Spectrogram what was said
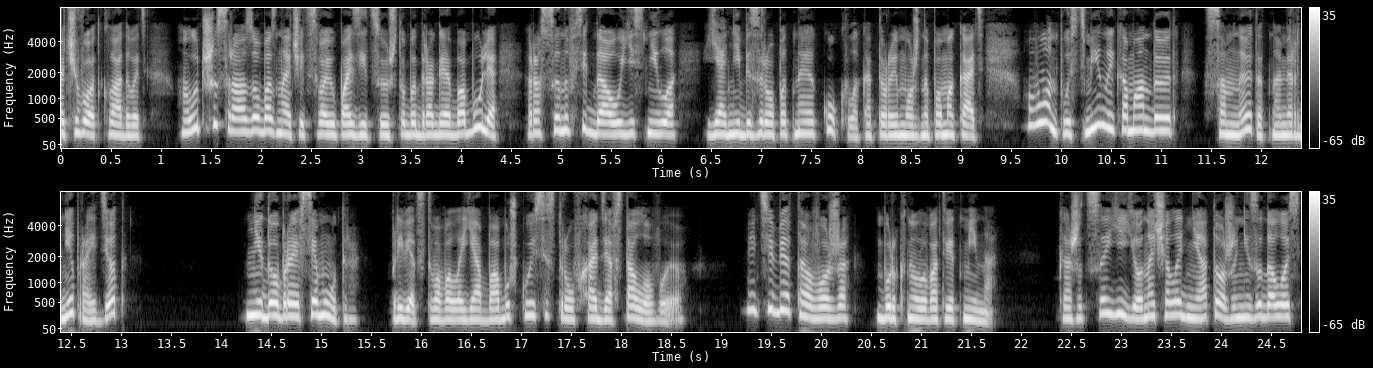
а чего откладывать? Лучше сразу обозначить свою позицию, чтобы дорогая бабуля раз и навсегда уяснила. Я не безропотная кукла, которой можно помыкать. Вон, пусть Миной командует. Со мной этот номер не пройдет. «Недоброе всем утро», — приветствовала я бабушку и сестру, входя в столовую. «И тебе того же», — буркнула в ответ Мина. Кажется, ее начало дня тоже не задалось,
